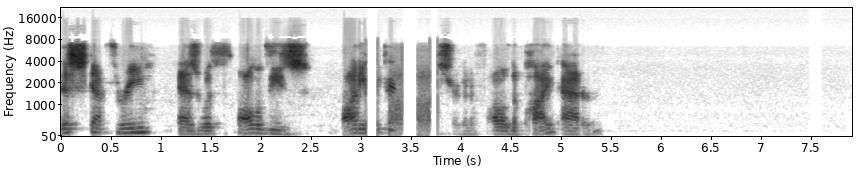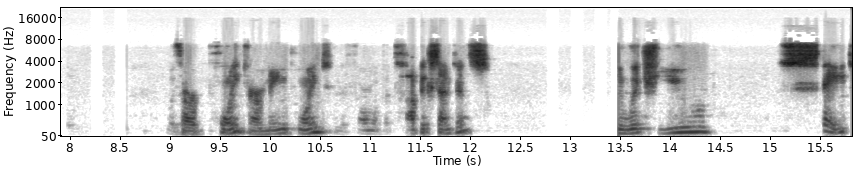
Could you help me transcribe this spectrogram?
This step three, as with all of these body parts, are going to follow the pie pattern. with our point, our main point, in the form of a topic sentence, in which you state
